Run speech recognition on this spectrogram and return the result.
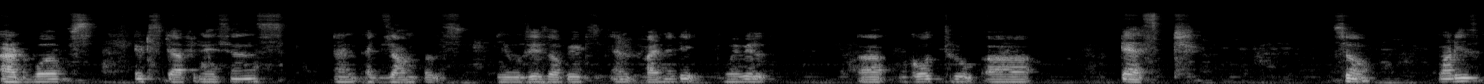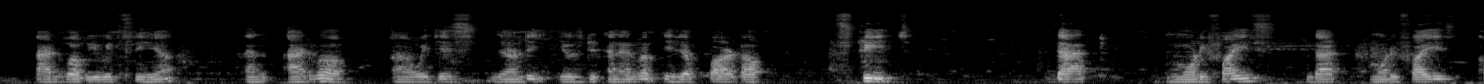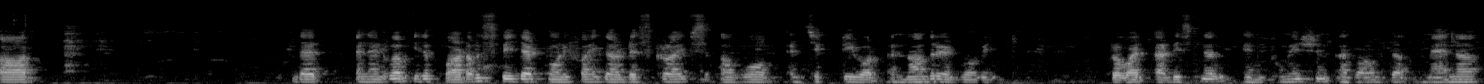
Adverbs, its definitions and examples, uses of it, and finally we will uh, go through a test. So, what is adverb? You will see here an adverb, uh, which is generally used. An adverb is a part of speech that modifies that modifies or that an adverb is a part of a speech that modifies or describes a verb, adjective, or another adverb. It provides additional information about the manner,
